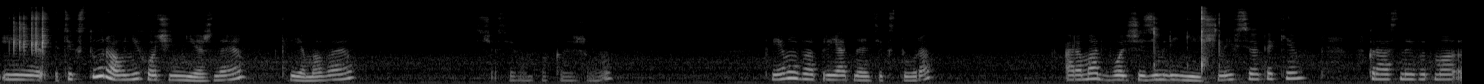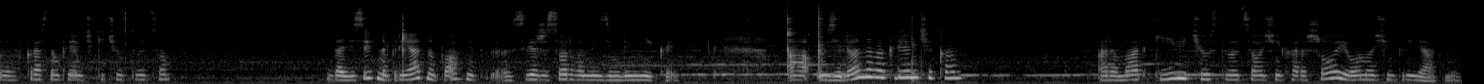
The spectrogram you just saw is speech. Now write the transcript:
И текстура у них очень нежная, кремовая. Сейчас я вам покажу. Кремовая, приятная текстура. Аромат больше земляничный все-таки. В, красной вот, э, в красном кремчике чувствуется. Да, действительно приятно пахнет э, свежесорванной земляникой. А у зеленого кремчика аромат киви чувствуется очень хорошо, и он очень приятный.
